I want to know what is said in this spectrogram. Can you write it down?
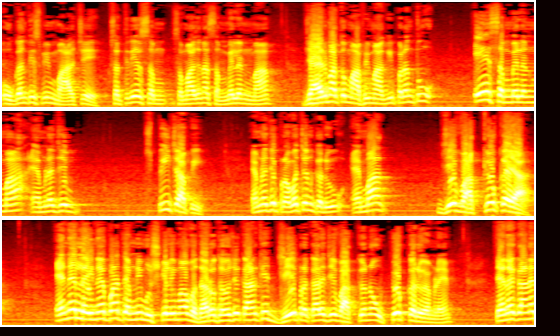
ઓગણત્રીસમી માર્ચે ક્ષત્રિય સમાજના સંમેલનમાં જાહેરમાં તો માફી માંગી પરંતુ એ સંમેલનમાં એમણે જે સ્પીચ આપી એમણે જે પ્રવચન કર્યું એમાં જે વાક્યો કયા એને લઈને પણ તેમની મુશ્કેલીમાં વધારો થયો છે, કારણ કે જે પ્રકારે જે વાક્યોનો ઉપયોગ કર્યો એમણે, તેને કારણે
